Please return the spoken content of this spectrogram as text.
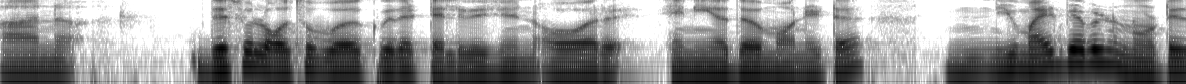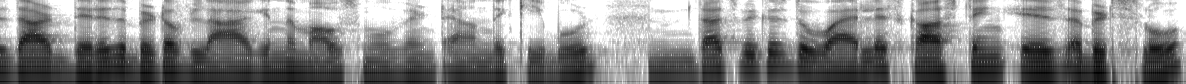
And this will also work with a television or any other monitor Mm, you might be able to notice that there is a bit of lag in the mouse movement on the keyboard. Mm, that's because the wireless casting is a bit slow.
